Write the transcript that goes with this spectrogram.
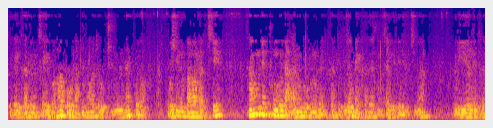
그 랜카드를 제거하고 납품하도록 주문을 했고요. 보시는 바와 같이 상용 제품으로 나가는 부분은 랜카드, 무선 랜카드가 장착이 되어 있지만 우리 위원회에서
